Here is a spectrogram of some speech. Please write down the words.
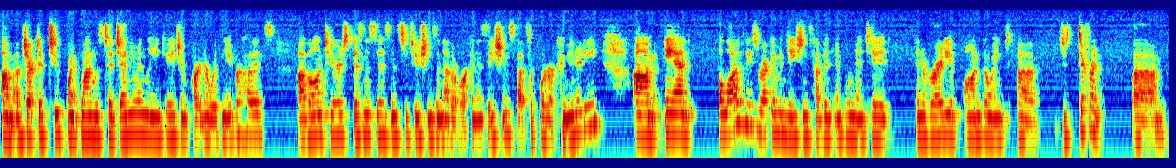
Um, objective 2.1 was to genuinely engage and partner with neighborhoods, uh, volunteers, businesses, institutions, and other organizations that support our community. Um, and a lot of these recommendations have been implemented in a variety of ongoing, uh, just different um,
